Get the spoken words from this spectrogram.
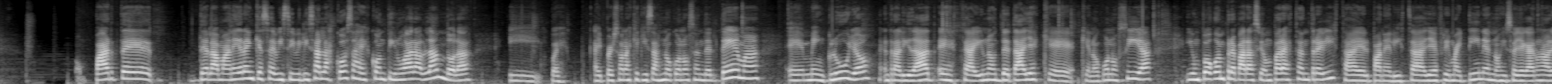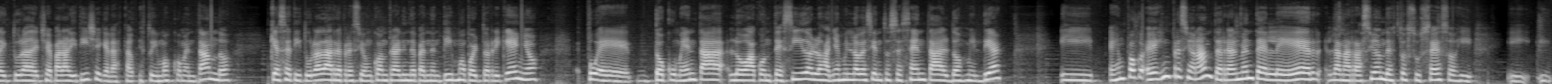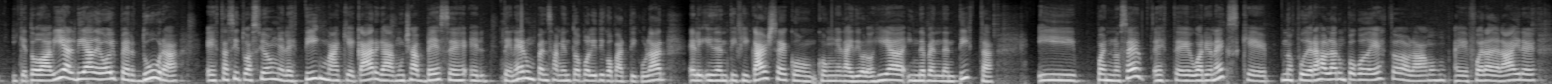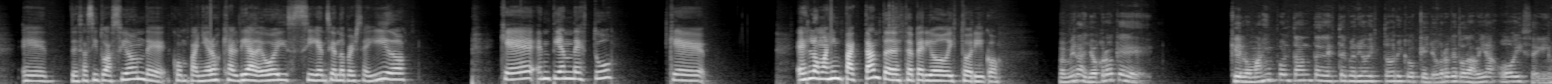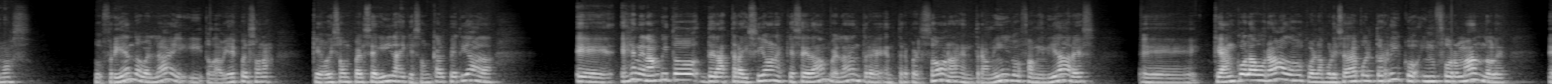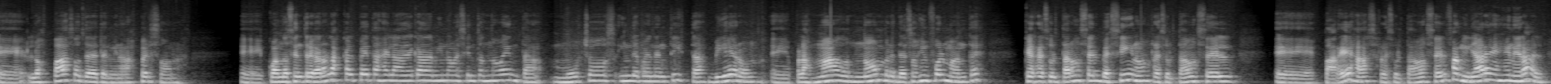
parte de la manera en que se visibilizan las cosas es continuar hablándolas. Y pues hay personas que quizás no conocen del tema, eh, me incluyo. En realidad este, hay unos detalles que, que no conocía. Y un poco en preparación para esta entrevista, el panelista Jeffrey Martínez nos hizo llegar una lectura de Che Paralitici que la estuvimos comentando, que se titula La represión contra el independentismo puertorriqueño. Pues documenta lo acontecido en los años 1960 al 2010. Y es un poco, es impresionante realmente leer la narración de estos sucesos y, y, y que todavía al día de hoy perdura esta situación, el estigma que carga muchas veces el tener un pensamiento político particular, el identificarse con, la ideología independentista. Y pues no sé, este Warionex, que nos pudieras hablar un poco de esto, hablábamos eh, fuera del aire, eh, de esa situación de compañeros que al día de hoy siguen siendo perseguidos. ¿Qué entiendes tú que es lo más impactante de este periodo histórico? Pues mira, yo creo que, que lo más importante de este periodo histórico, que yo creo que todavía hoy seguimos sufriendo, ¿verdad? Y, todavía hay personas que hoy son perseguidas y que son carpeteadas, eh, es en el ámbito de las traiciones que se dan, ¿verdad? Entre, entre personas, entre amigos, familiares, eh, que han colaborado con la Policía de Puerto Rico informándole eh, los pasos de determinadas personas. Eh, cuando se entregaron las carpetas en la década de 1990, muchos independentistas vieron eh, plasmados nombres de esos informantes que resultaron ser vecinos, resultaron ser eh, parejas, resultaron ser familiares en general,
